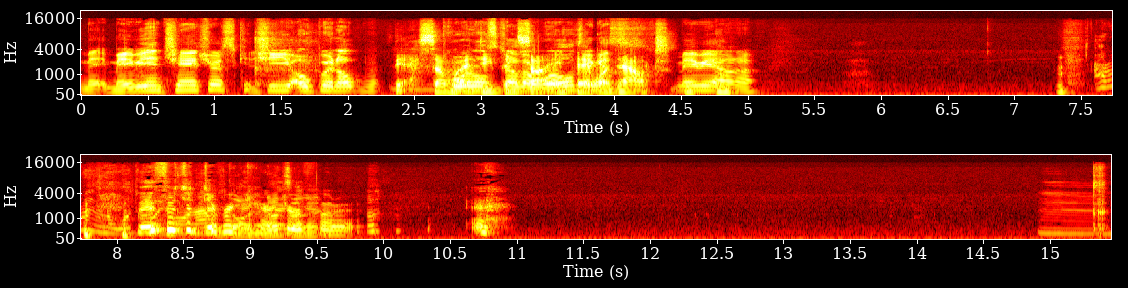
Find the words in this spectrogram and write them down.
May- Maybe Enchantress? Can she open up Yeah, somewhere portals deep to other inside, worlds? they I want guess out. Maybe I don't know. I don't even know what's There's going such a different going nuts character on it.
